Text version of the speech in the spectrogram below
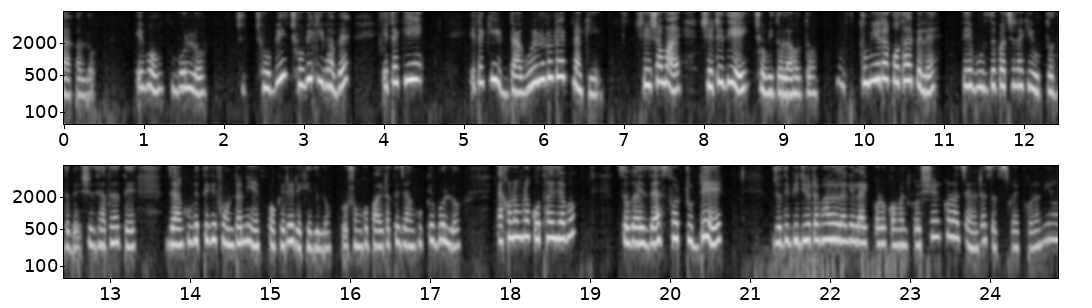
তাকালো এবং বলল ছবি? ছবি কীভাবে? এটা কি এটা কি ডাগুয়েরোটো টাইপ নাকি? সে সময় সেটি দিয়েই ছবি তোলা হতো। তুমি এটা কোথায় পেলে? তে বুঝতে পারছে না কি উত্তর দেবে। সে সাথে সাথে জাঙ্কুকের থেকে ফোনটা নিয়ে পকেটে রেখে দিল। প্রসঙ্গ পাল্টাতে জাঙ্কুককে বলল, এখন আমরা কোথায় যাব? So guys that's for today যদি ভিডিওটা ভালো লাগে লাইক করো কমেন্ট করো শেয়ার করো চ্যানেলটা সাবস্ক্রাইব করে নিও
